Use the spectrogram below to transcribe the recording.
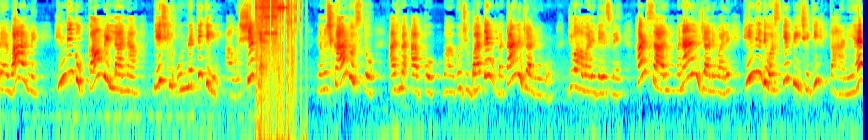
व्यवहार में हिंदी को काम में लाना देश की उन्नति के लिए आवश्यक है। नमस्कार दोस्तों, आज मैं आपको वह कुछ बातें बताने जा रही हूँ, जो हमारे देश में हर साल मनाए जाने वाले हिंदी दिवस के पीछे की कहानी है।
